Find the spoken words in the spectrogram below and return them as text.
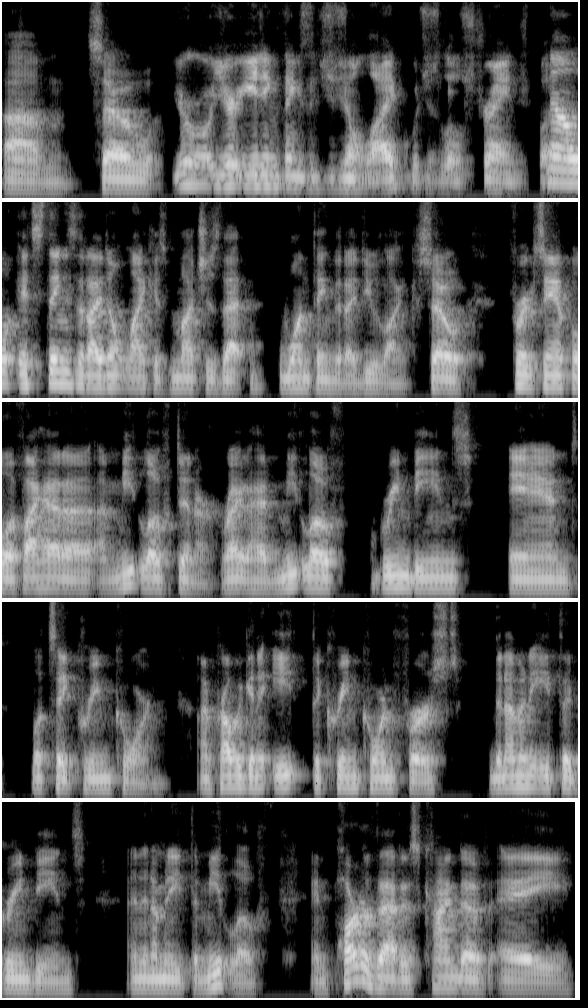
Um, so You're you're eating things that you don't like, which is a little strange. But No, it's things that I don't like as much as that one thing that I do like. So, for example, if I had a, a meatloaf dinner, right? I had meatloaf, green beans, and let's say cream corn. I'm probably going to eat the cream corn first, then I'm going to eat the green beans, and then I'm going to eat the meatloaf. And part of that is kind of a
